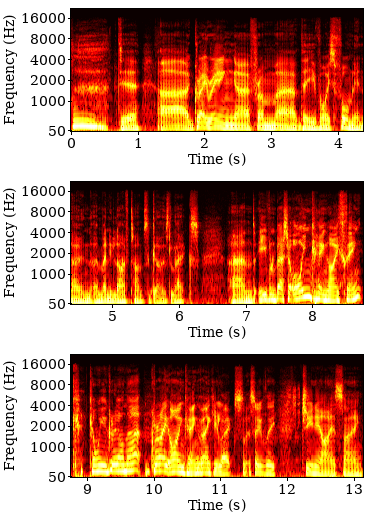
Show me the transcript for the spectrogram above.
Dear. Uh, great reading uh, from uh, the voice formerly known uh, many lifetimes ago as Lex. And even better oinking, I think. Can we agree on that? Great oinking. Thank you, Lex. Let's see what the genie is saying.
